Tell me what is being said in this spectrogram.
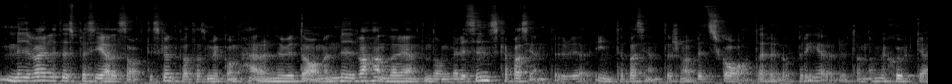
MIVA är en lite speciell sak. Det ska vi inte prata så mycket om här nu idag. Men MIVA handlar egentligen om medicinska patienter. Inte patienter som har blivit skadade eller opererade. Utan de är sjuka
